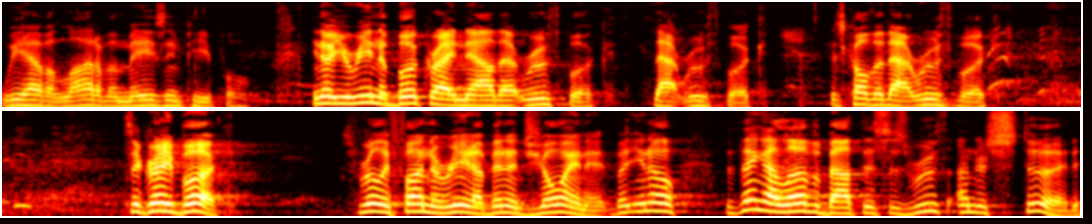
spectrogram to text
We have a lot of amazing people. You know, you're reading a book right now, that Ruth book. That Ruth book. It's called the That Ruth book. It's a great book. It's really fun to read. I've been enjoying it. But you know, the thing I love about this is Ruth understood.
